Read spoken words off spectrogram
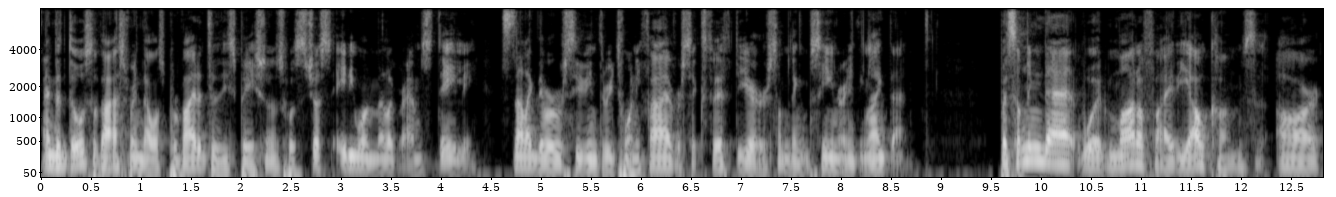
And the dose of aspirin that was provided to these patients was just 81 milligrams daily. It's not like they were receiving 325 or 650 or something obscene or anything like that. But something that would modify the outcomes are,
